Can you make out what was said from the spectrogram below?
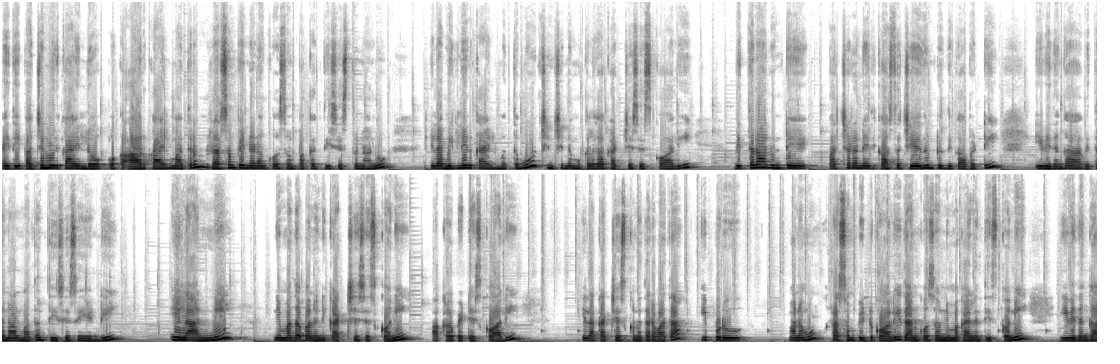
అయితే ఈ పద్దెనిమిది కాయల్లో ఒక ఆరు కాయలు మాత్రం రసం పిండడం కోసం పక్కకు తీసేస్తున్నాను. ఇలా మిగిలిన కాయలు మొత్తము చిన్న చిన్న ముక్కలుగా కట్ చేసేసుకోవాలి. విత్తనాలు ఉంటే పచ్చడి అనేది కాస్త చేదు ఉంటుంది కాబట్టి ఈ విధంగా విత్తనాలు మాత్రం తీసేసేయండి. ఇలా అన్నీ నిమ్మదబ్బలని కట్ చేసేసుకొని పక్కకు పెట్టేసుకోవాలి. ఇలా కట్ చేసుకున్న తర్వాత ఇప్పుడు మనము రసం పిండుకోవాలి. దానికోసం నిమ్మకాయలను తీసుకొని ఈ విధంగా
